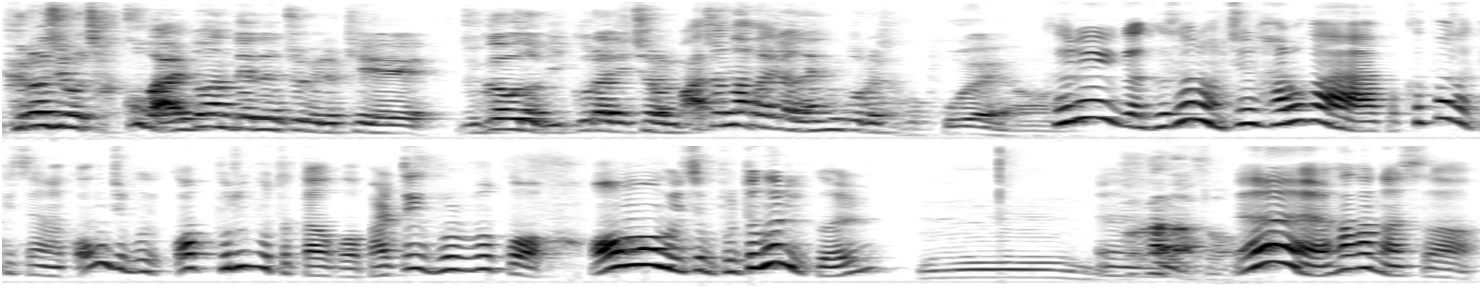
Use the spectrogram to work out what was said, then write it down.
그런 식으로 자꾸 말도 안 되는 좀 이렇게 누가 봐도 미꾸라지처럼 빠져나가려는 행보를 자꾸 보여요. 그러니까 그 사람 지금 하루가 급하다 했잖아. 꽁지 꼭 불이 붙었다고 발등에 불 붙고 온몸이 지금 불덩어릴 걸. 음, 예. 화가 나서. 예, 화가 났어.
